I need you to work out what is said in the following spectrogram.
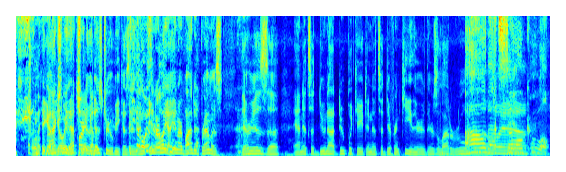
and they Well, gotta go actually, that part check of it on is true because in, Oh, is it in- oh yeah, in our bonded premise, there is uh, and it's a do not duplicate, and it's a different key. There, there's a lot of rules. Oh, and- that's yeah, so yeah. cool.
